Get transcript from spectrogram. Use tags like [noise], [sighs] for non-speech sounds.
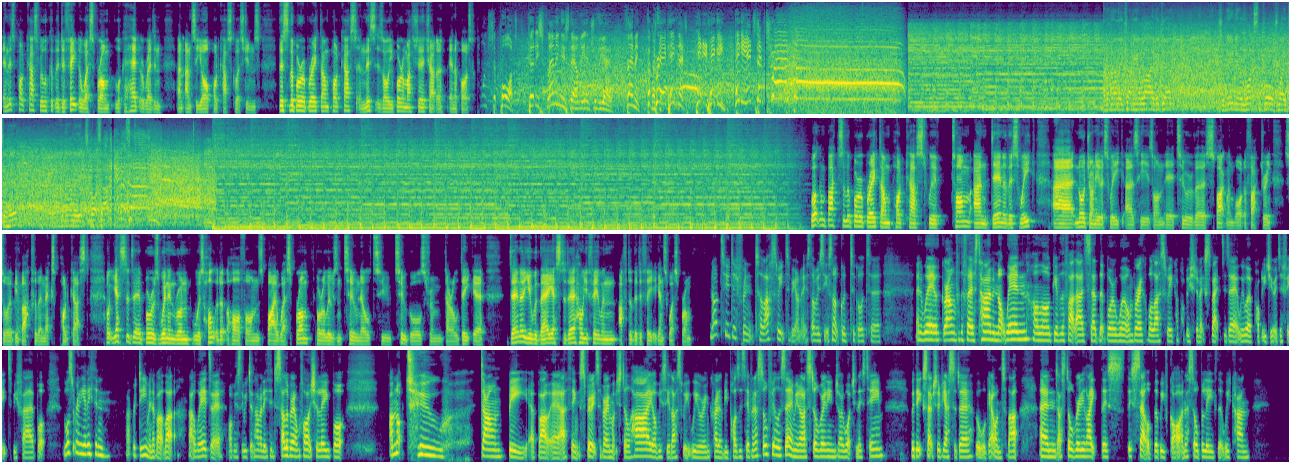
In this podcast, we look at the defeat of West Brom, look ahead at Reading, and answer your podcast questions. This is the Boro Breakdown podcast, and this is all your Boro Matchday chatter in a pod. Support. Curtis Fleming is there on the edge of the area. Fleming for Craig Hignett. Hit it, Higgy. Higgy hits the treble! Ravanelli coming alive again. Juninho wants the ball played to him. Ravanelli spots out Emerson! Welcome back to the Boro Breakdown podcast with Tom and Dana this week. Uh, no Johnny this week as he is on a tour of a sparkling water factory, so he'll be back for the next podcast. But yesterday, Boro's winning run was halted at the Hawthorns by West Brom. Boro losing 2 0 to two goals from Daryl Dike. Dana, you were there yesterday. How are you feeling after the defeat against West Brom? Not too different to last week, to be honest. Obviously, it's not good to go to an away ground for the first time and not win. Although, given the fact that I'd said that Boro were unbreakable last week, I probably should have expected it. We were probably due a defeat, to be fair, but there wasn't really anything that redeeming about that that away day. Obviously, we didn't have anything to celebrate, unfortunately, but I'm not too down B about it. I think spirits are very much still high. Obviously, last week we were incredibly positive, and I still feel the same. You know, I still really enjoy watching this team with the exception of yesterday, but we'll get on to that. And I still really like this this setup that we've got, and I still believe that we can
